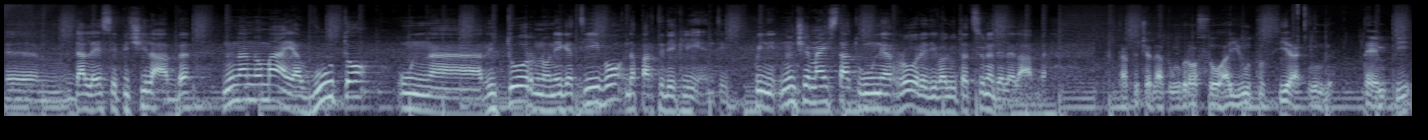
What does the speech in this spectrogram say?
ehm, dalle SPC Lab non hanno mai avuto un eh, ritorno negativo da parte dei clienti, quindi non c'è mai stato un errore di valutazione delle lab. Tanto ci ha dato un grosso aiuto sia in tempi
